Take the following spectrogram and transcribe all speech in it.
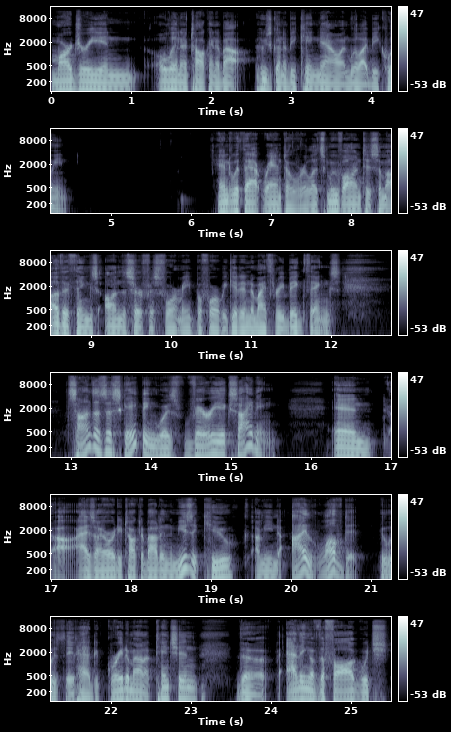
Margaery and Olenna talking about who's going to be king now and will I be queen. And with that rant over, let's move on to some other things on the surface for me before we get into my three big things. Sansa's escaping was very exciting. And uh, as I already talked about in the music cue, I mean, I loved it. It was, it had a great amount of tension. The adding of the fog, which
